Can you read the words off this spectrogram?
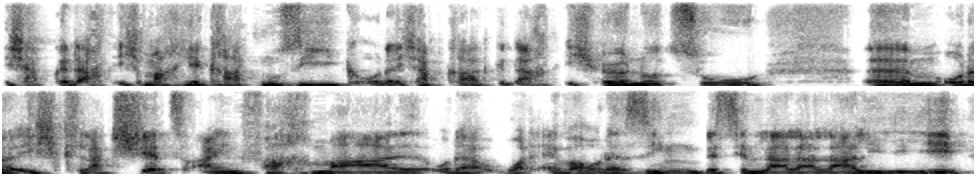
ich habe gedacht, ich mache hier gerade Musik oder ich habe gerade gedacht, ich höre nur zu ähm, oder ich klatsche jetzt einfach mal oder whatever oder singe ein bisschen la la la li li li.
